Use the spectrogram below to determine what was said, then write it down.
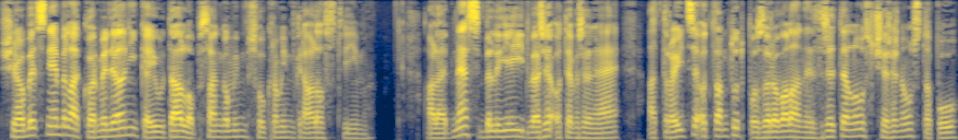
Všeobecně byla kormidelní kajuta Lopsangovým soukromým královstvím. Ale dnes byly její dveře otevřené a trojice odtamtud pozorovala nezřetelnou zčeřenou stopu,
